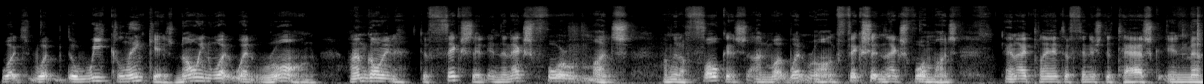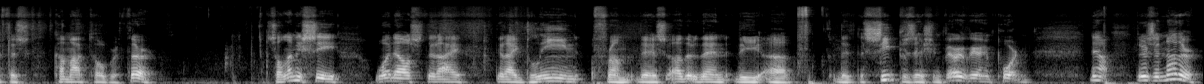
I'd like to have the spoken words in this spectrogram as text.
what what the weak link is, knowing what went wrong, I'm going to fix it in the next four months. I'm going to focus on what went wrong, fix it in the next four months, and I plan to finish the task in Memphis come October 3rd. So let me see what else did I did I glean from this other than the uh, the, the seat position? Very very important. Now, there's another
